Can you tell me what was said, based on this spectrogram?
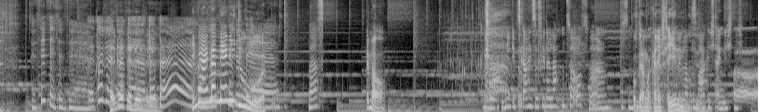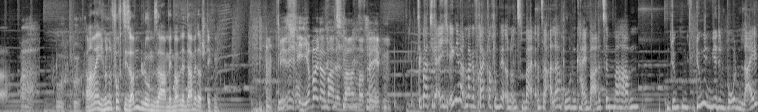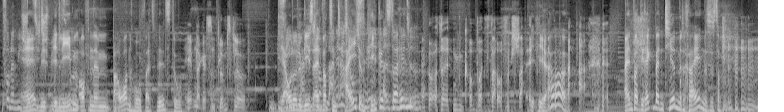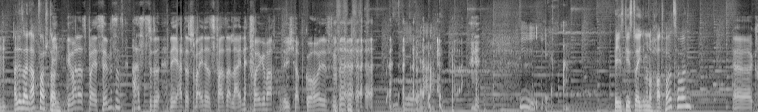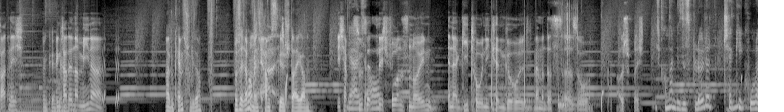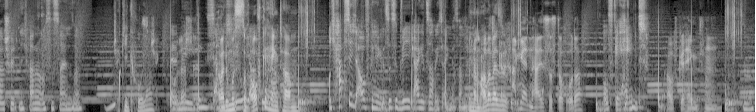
Immer einmal mehr wie du. Was? Genau. Hier gibt es gar nicht so viele Lampen zur Auswahl. Das Oh, wir haben gar keine Feen. Lampen mag ich eigentlich nicht. Ah, uh, uh. Aber haben wir eigentlich 150 Sonnenblumensamen? Wen wollen wir denn damit ersticken? Hm, weiß ich nicht, ihr wollt doch immer alle Sachen mal feben. Sag mal, hat sich eigentlich irgendjemand mal gefragt, warum wir in uns, bei unser aller Buden kein Badezimmer haben? Düngen, düngen wir den Boden live oder wie Hä? stellt sich das Wir, wir Spiel leben auf einem Bauernhof, was willst du? Eben, da gibt's ein Plumpsklo. Ja, oder du gehst ich einfach zum Teich und pinkelst also dahin. bitte. Oder in einen Komposthaufen Scheiße. Ja. Einfach direkt bei den Tieren mit rein. Das ist doch alles ein Abwaschstand. Wie, wie war das bei Simpsons? Hast du da. Nee, hat das Schwein das Fass alleine voll gemacht? Ich hab geholfen. Ja. Ja. Felix, gehst du eigentlich immer noch Hartholz holen? äh, gerade nicht. Okay. Bin gerade in der Mine. Ah, du kämpfst schon wieder. Ich muss vielleicht auch mal meinen Ja, Kampfskill steigern. Ich habe Ja, ich zusätzlich für uns neuen Energietoniken geholt, wenn man das äh, so ausspricht. Ich komme an dieses blöde Jackie-Cola-Schild nicht ran, oder was das sein soll. Jackie Cola? Äh, nee, Aber du musst es doch aufgehängt haben. Ich hab's nicht aufgehängt, es ist im Weg. Ah, jetzt habe ich es eingesammelt. Und normalerweise. Hangen heißt es doch, oder? Aufgehängt. Aufgehängt. Hm. Hm.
